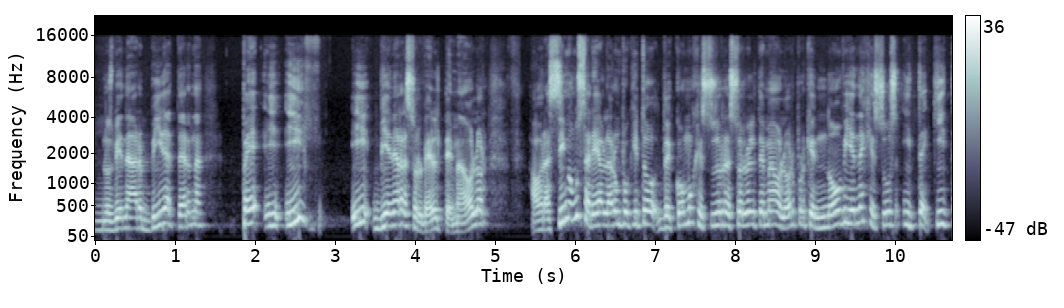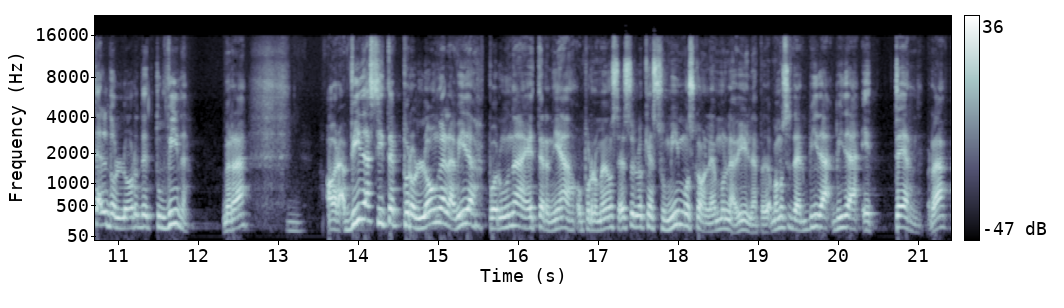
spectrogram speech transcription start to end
Mm. Nos viene a dar vida eterna y, y, viene a resolver el tema de dolor. Ahora sí me gustaría hablar un poquito de cómo Jesús resuelve el tema de dolor, porque no viene Jesús y te quita el dolor de tu vida, ¿verdad? Mm. Ahora, vida sí te prolonga la vida por una eternidad, o por lo menos eso es lo que asumimos cuando leemos la Biblia. Vamos a tener vida, vida eterna, ¿verdad?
